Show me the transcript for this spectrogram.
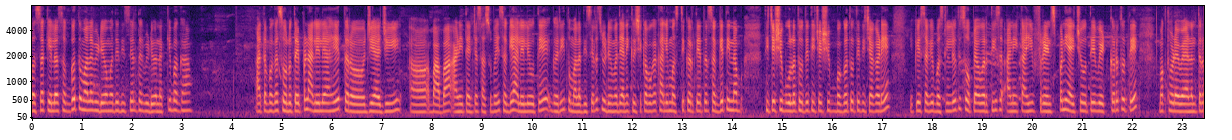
कसं केलं सगळं तुम्हाला व्हिडिओमध्ये दिसेल तर व्हिडिओ नक्की बघा. आता बघा सोनूताई पण आलेले आहेत. तर जी आजी बाबा आणि त्यांच्या सासूबाई सगळे आलेले होते घरी. तुम्हाला दिसेलच व्हिडिओमध्ये. आणि कृषिका बघा खाली मस्ती करते. तर सगळे तिनं तिच्याशी बोलत होते तिच्याशी बघत होते तिच्याकडे. इकडे सगळे बसलेले होते सोप्यावरती स- आणि काही फ्रेंड्स पण यायचे होते वेट करत होते. मग थोड्या वेळानंतर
